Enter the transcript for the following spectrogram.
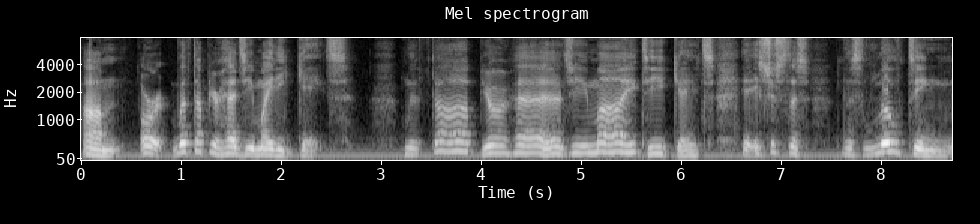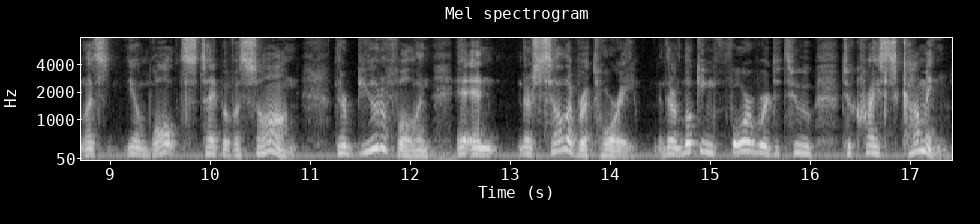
Um, or lift up your heads, ye mighty gates. Lift up your heads, ye mighty gates. It's just this this lilting, let's you know, waltz type of a song. They're beautiful and and they're celebratory. They're looking forward to to Christ's coming.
